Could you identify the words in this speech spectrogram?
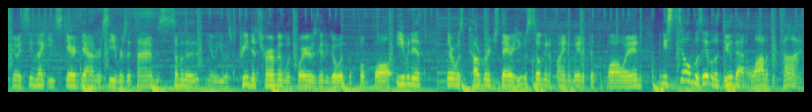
You know, it seems like he stared down receivers at times. Some of the, you know, he was predetermined with where he was going to go with the football. Even if there was coverage there, he was still going to find a way to fit the ball in, and he still was able to do that a lot of the time.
